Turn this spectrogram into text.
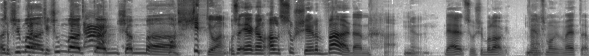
Hachima, chumakan, shama. Håll shit Johan! Och så äger han all sushi i hela världen. Ah, nu. Det är ett sushibolag. Det är inte så många som vet det.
